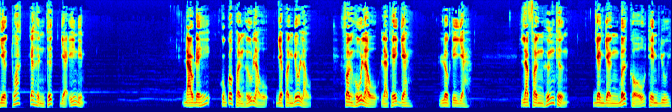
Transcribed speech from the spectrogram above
vượt thoát các hình thức và ý niệm. Đạo đế cũng có phần hữu lậu và phần vô lậu. Phần hữu lậu là thế gian, Lokiya, là phần hướng thượng, dần dần bớt khổ thêm vui.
